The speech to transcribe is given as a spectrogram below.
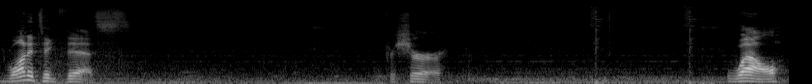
You want to take this. For sure. Well.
